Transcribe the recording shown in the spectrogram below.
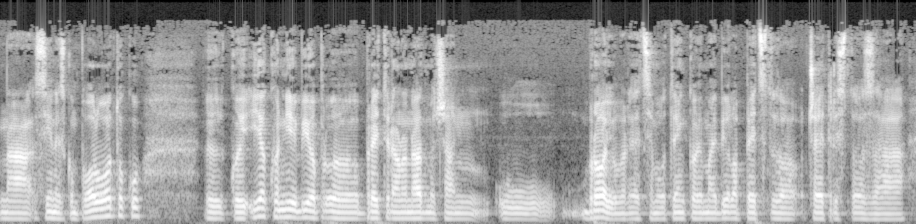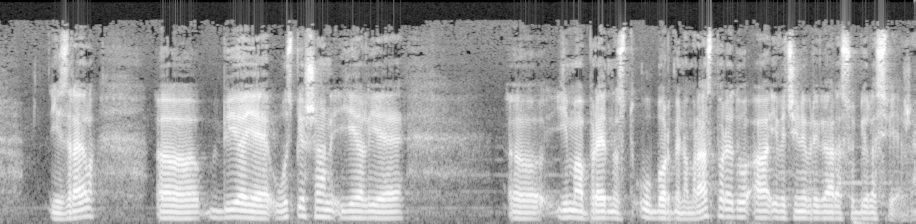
na Sinajskom poluotoku, e, koji iako nije bio e, pretjerano nadmoćan u broju, recimo u tenkovima je bilo 500-400 za Izrael, bio je uspješan jer je imao prednost u borbenom rasporedu, a i većine brigara su bile svježe.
